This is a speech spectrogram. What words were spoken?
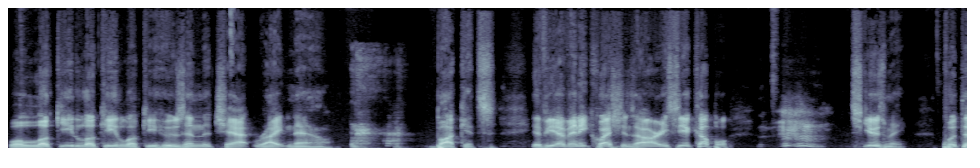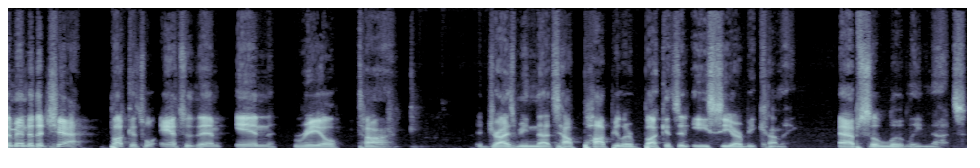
Well, looky, looky, looky. Who's in the chat right now? Buckets. If you have any questions, I already see a couple. Excuse me. Put them into the chat. Buckets will answer them in real time. It drives me nuts how popular buckets and EC are becoming. Absolutely nuts.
